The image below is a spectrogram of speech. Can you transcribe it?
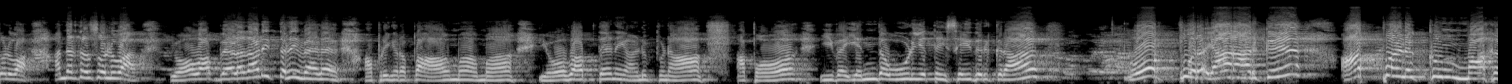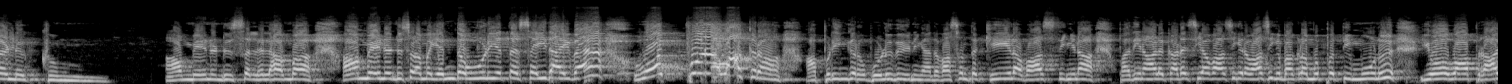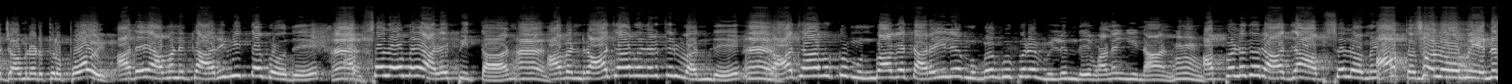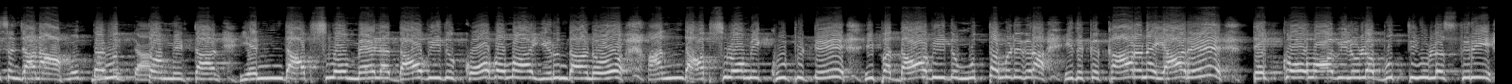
சொல்லுவா. அந்த இடத்துல சொல்லுவா யோவாப் வேலை தான் இத்தனை வேலை? அப்படிங்கிறப்ப ஆமா ஆமா யோவாப் தானே அனுப்புனா. அப்போ இவ எந்த ஊழியத்தை செய்திருக்கிறா? ஒப்புற யாராருக்கு? அப்பனுக்கும் மகனுக்கும். ஆமேன் என்று சொல்லலாமா? ஆமேன் என்று சொல்லாம எந்த ஊழியத்தை செய்தா இவ? ஒப்புரவாக்குறான் அப்படிங்கிற பொழுது நீங்க அந்த வசந்த கீழே வாசிங்கன்னா பதினாலு கடைசியா வாசிக்கிற வாசிங்க பார்க்கலாம் முப்பத்தி மூணு யோவாப் ராஜாவின் இடத்துல போய் அதை அவனுக்கு அறிவித்த போது. அப்சலோமை அழைப்பித்தான். அவன் ராஜாவினிடத்தில் வந்து. ராஜாவுக்கு முன்பாக தரையிலே முகங்குப்புற விழுந்து வணங்கினான். அப்பொழுது ராஜா அப்சலோமை அப்சலோமு என்ன செஞ்சானா. முத்தமிட்டான் எந்த அப்சலோம் மேல தாவீது கோபமா இருந்தானோ அந்த அப்சுலோமி கூப்பிட்டு இப்ப தாவீது முத்தமிடுகிறான் இதுக்கு காரணம் யாரு? தெக்கோவாவில் உள்ள புத்தியுள்ள ஸ்திரீ.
